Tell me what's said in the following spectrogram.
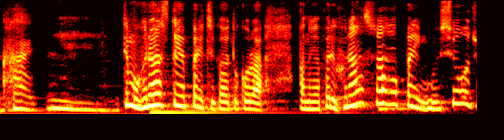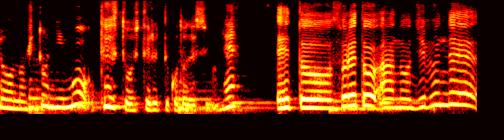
はい。うん。でも、フランスとやっぱり違うところは、あの、やっぱりフランスはやっぱり無症状の人にもテストをしてるってことですよね。えっと、それとあの自分で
